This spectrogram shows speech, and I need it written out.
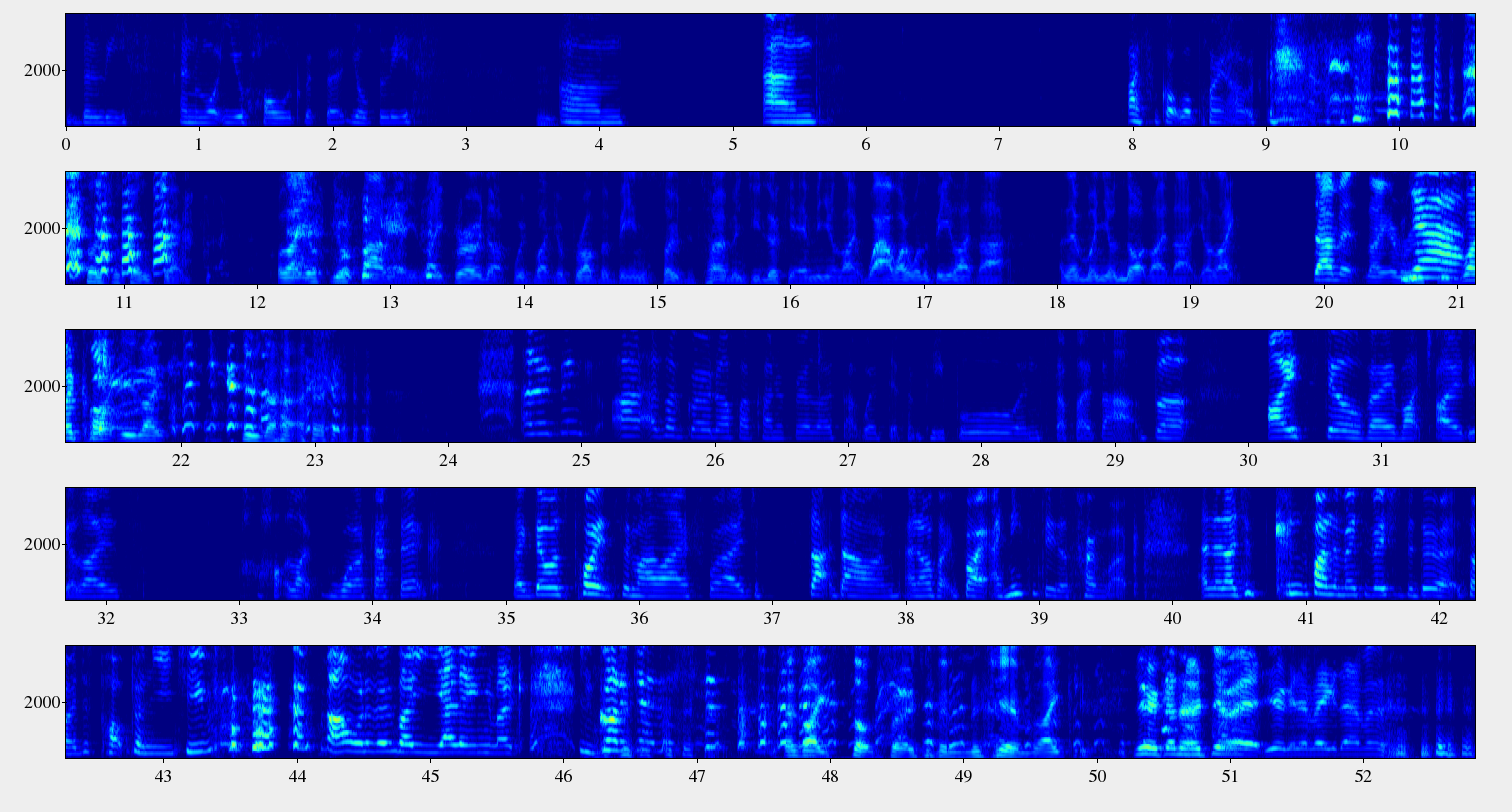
beliefs and what you hold with the, your beliefs. Mm. Um, and I forgot what point I was going social constructs. Or like your your family, like growing up with like your brother being so determined, you look at him and you're like, wow, I want to be like that. And then when you're not like that, you're like, damn it, like Yeah. why can't you like do that? and I think uh, as I've grown up, I've kind of realized that we're different people and stuff like that. But I still very much idealize like work ethic. Like there was points in my life where I just sat down and I was like, right, I need to do this homework, and then I just couldn't find the motivation to do it. So I just popped on YouTube and found one of those like yelling, like, you gotta get this shit. There's like stock footage of him in the gym, like, you're gonna do it, you're gonna make it happen.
